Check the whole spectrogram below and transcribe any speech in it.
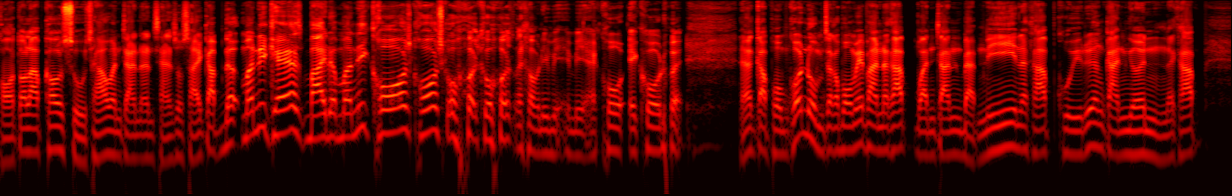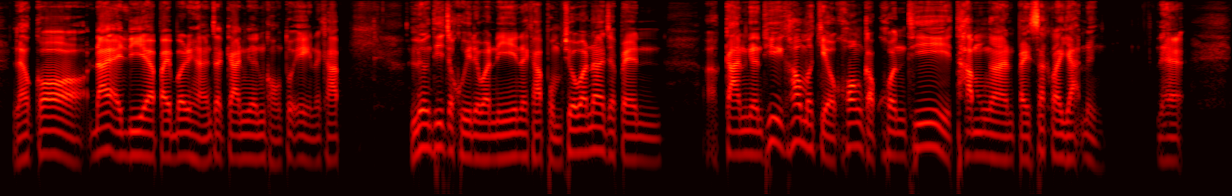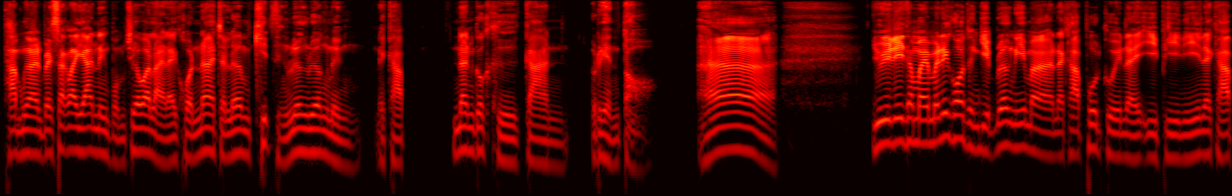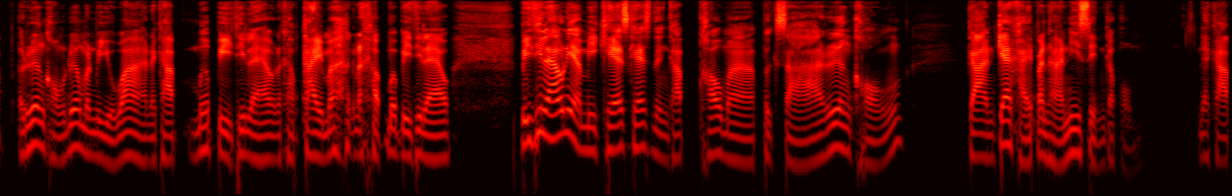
ขอต้อนรับเข้าสู่เช้าวันจันทร์อันแสนสดใสกับ The Money Case by The Money Coach Coach Coach Coach นะครับวันนี้มีมี Echo Echo ด้วยนะกับผมโค้ชหนุ่มจักรพงศ์ไม่พันธ์นะครับ วันจันทร์แบบนี้นะครับคุยเรื่องการเงินนะครับ แล้วก็ได้ไอเดียไปบริหารจัดการเงินของตัวเองนะครับ เรื่องที่จะคุยในวันนี้นะครับ ผมเชื่อว่าน่าจะเป็นการเงินที่เข้ามาเกี่ยวข้องกับคนที่ทำงานไปสักระยะหนึ่งนะฮะทำงานไปสักระยะหนึ่งผมเชื่อว่าหลาย ๆ คนน่าจะเริ่มคิดถึงเรื่องเรื่องหนึ่งนะครับ นั่นก็คือการเรียนต่ออ่าอยู่ดีๆทำไมมันนี่โคถึงหยิบเรื่องนี้มานะครับ พูดคุยใน EP นี้นะครับ เรื่องของเรื่องมันมีอยู่ว่านะครับเมื่อปีที่แล้วนะครับไกลมากนะครับเมื่อปีที่แล้ว ปีที่แล้วเนี่ยมีเคสเคสหนึ่งครับเข้ามาปรึกษาเรื่องของการแก้ไขปัญหาหนี้สินกับผมนะครับ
